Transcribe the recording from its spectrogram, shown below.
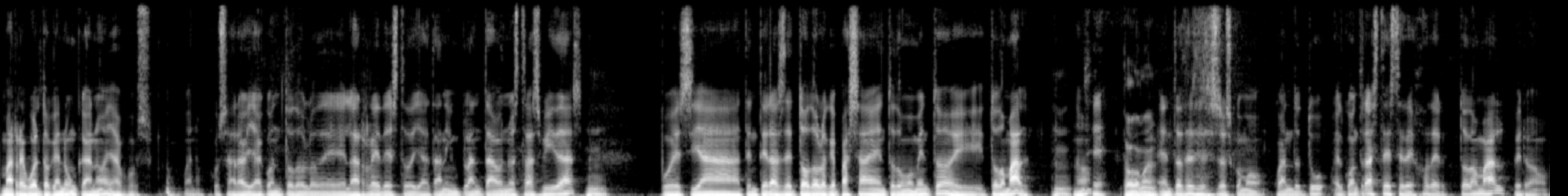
más revuelto que nunca, ¿no? Ya pues, bueno, pues ahora ya con todo lo de las redes, todo ya tan implantado en nuestras vidas, pues ya te enteras de todo lo que pasa en todo momento y todo mal, ¿no? Sí. Todo mal. Entonces eso es como cuando tú, el contraste este de, joder, todo mal, pero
